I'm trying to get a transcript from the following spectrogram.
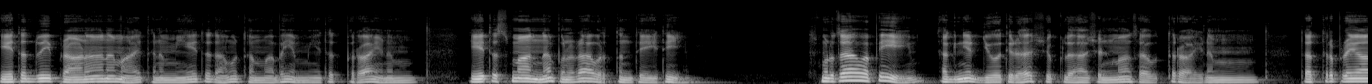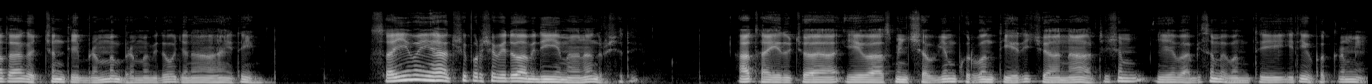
एतद्वै प्राणानाम् आयतनम् एतदमृतम् अभयम् एतत्परायणम् एतस्मान्न पुनरावर्तन्ते इति। स्मृतावपि अग्निर्ज्योतिरः शुक्लः षण्मास उत्तरायणं तत्र प्रयाता गच्छन्ति ब्रह्मब्रह्मविदो जनाः इति। स एव यः अक्षिपुरुषविदो अभिधीयमानः दृश्यते। अथ यदु च एव अस्मिन् शव्यं कुर्वन्ति यदि च न अर्चिषम् एव अभिसम्भवन्ति इति उपक्रम्य।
